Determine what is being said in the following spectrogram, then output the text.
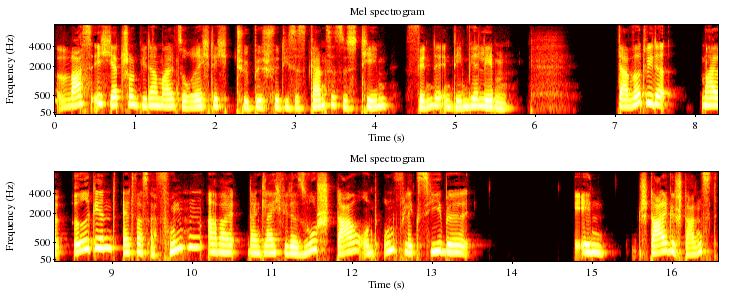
was ich jetzt schon wieder mal so richtig typisch für dieses ganze System finde, in dem wir leben. Da wird wieder mal irgendetwas erfunden, aber dann gleich wieder so starr und unflexibel in Stahl gestanzt.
